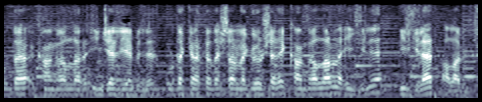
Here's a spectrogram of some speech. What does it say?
Burada kangalları inceleyebilir. Buradaki arkadaşlarla görüşerek kangallarla ilgili bilgiler alabilir.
